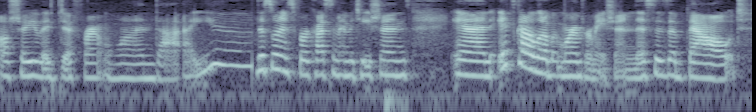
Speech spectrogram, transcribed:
I'll show you a different one that I use. This one is for custom invitations and it's got a little bit more information. This is about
